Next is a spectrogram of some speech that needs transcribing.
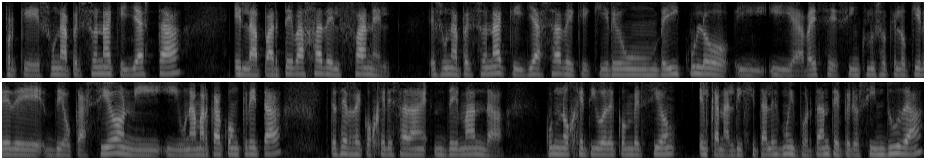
Porque es una persona que ya está en la parte baja del funnel. Es una persona que ya sabe que quiere un vehículo y, a veces incluso que lo quiere de, de ocasión y, una marca concreta entonces, recoger esa demanda con un objetivo de conversión, el canal digital es muy importante, pero sin duda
